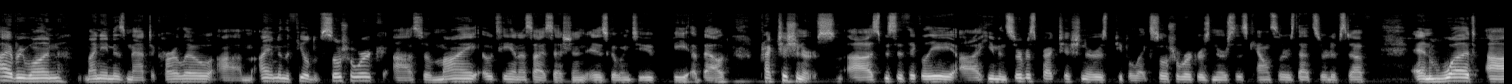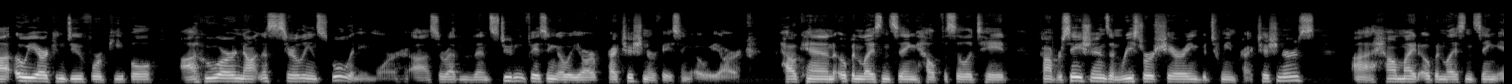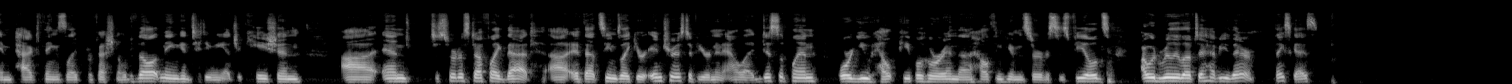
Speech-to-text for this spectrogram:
Hi everyone, my name is Matt DeCarlo. Um, I am in the field of social work, uh, so my OTNSI session is going to be about practitioners, uh, specifically uh, human service practitioners, people like social workers, nurses, counselors, that sort of stuff, and what uh, OER can do for people uh, who are not necessarily in school anymore. Uh, so rather than student-facing OER, practitioner-facing OER. How can open licensing help facilitate conversations and resource sharing between practitioners? Uh, how might open licensing impact things like professional development, continuing education, uh, and just sort of stuff like that. Uh, if that seems like your interest, if you're in an allied discipline, or you help people who are in the health and human services fields, I would really love to have you there. Thanks, guys.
